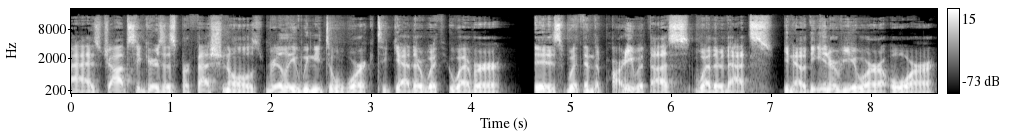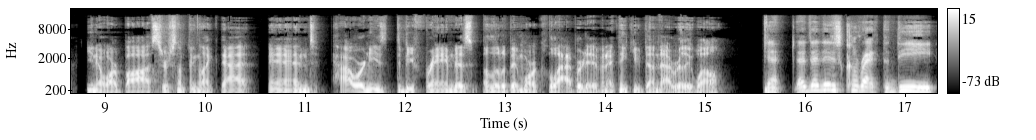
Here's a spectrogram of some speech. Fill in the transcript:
as job seekers, as professionals, really we need to work together with whoever is within the party with us, whether that's, you know, the interviewer or, you know, our boss or something like that. And power needs to be framed as a little bit more collaborative. And I think you've done that really well. Yeah, that is correct. The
